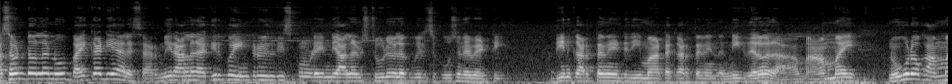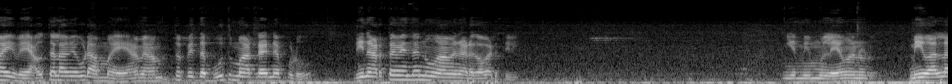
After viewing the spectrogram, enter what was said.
అసొంటి వాళ్ళను బైకట్ చేయాలి సార్. మీరు వాళ్ళ దగ్గరికి పోయి ఇంటర్వ్యూలు తీసుకున్నాడు ఏంది? వాళ్ళని స్టూడియోలోకి పిలిచి కూర్చునేబెట్టి దీనికి అర్థం ఏంటిది? ఈ మాటకు అర్థం ఏంది? నీకు తెలియదా ఆ అమ్మాయి నువ్వు కూడా ఒక అమ్మాయివే అవతల ఆమె కూడా అమ్మాయి. ఆమె అంత పెద్ద బూత్ మాట్లాడినప్పుడు దీని అర్థం ఏందని నువ్వు ఆమెను అడగబడుతుంది ఇక మిమ్మల్ని ఏమనుడు. మీ వల్ల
